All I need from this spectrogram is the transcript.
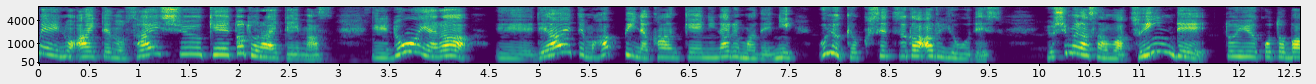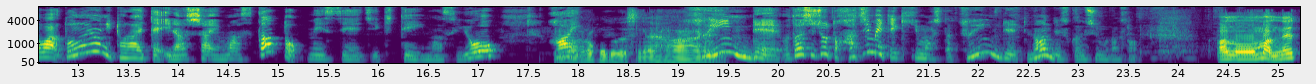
命の相手の最終形と捉えています。えー、どうやら、えー、出会えてもハッピーな関係になるまでに、紆余曲折があるようです。吉村さんはツインレイという言葉はどのように捉えていらっしゃいますかとメッセージ来ていますよ。はい。なるほどですね。はい。ツインレイ。私ちょっと初めて聞きました。ツインレイって何ですか吉村さん。あの、まあ、ネッ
